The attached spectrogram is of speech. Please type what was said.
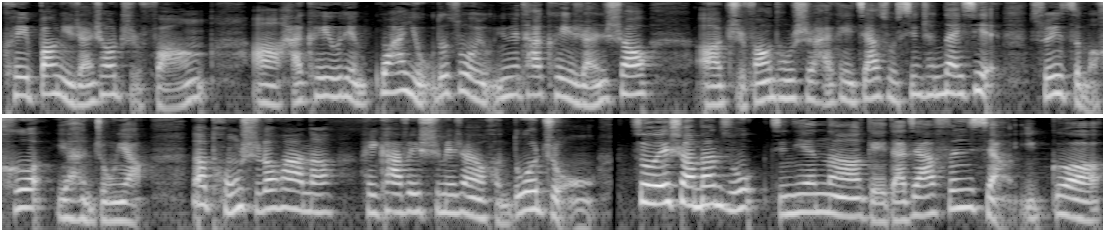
可以帮你燃烧脂肪啊，还可以有点刮油的作用，因为它可以燃烧。啊，脂肪同时还可以加速新陈代谢，所以怎么喝也很重要。那同时的话呢，黑咖啡市面上有很多种。作为上班族，今天呢给大家分享一个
